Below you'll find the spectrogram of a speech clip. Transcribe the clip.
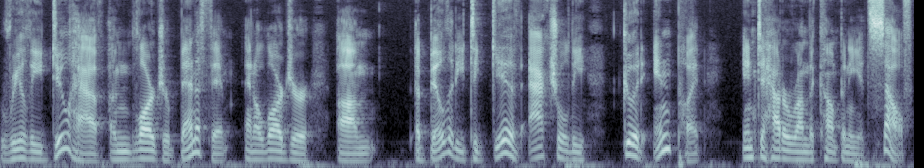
really do have a larger benefit and a larger um, ability to give actually good input into how to run the company itself.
